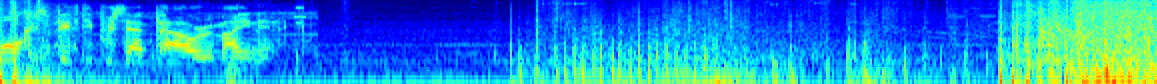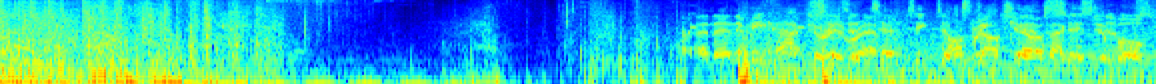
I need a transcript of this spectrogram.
Walker's 50% remaining. An enemy hacker is attempting to breach our systems.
